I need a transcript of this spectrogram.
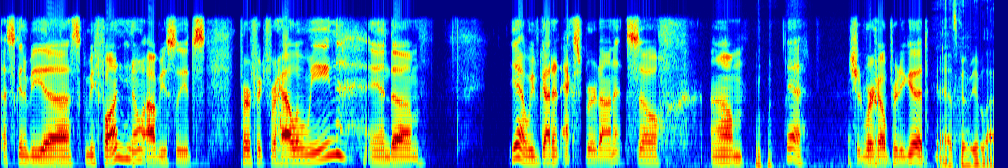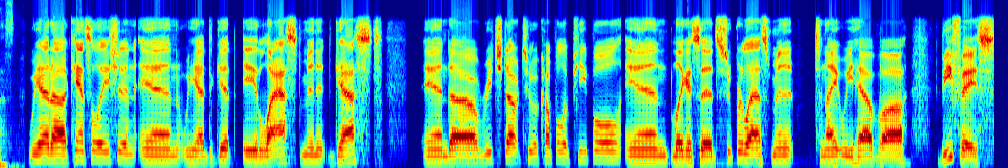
that's gonna be uh, it's gonna be fun. You know, obviously it's perfect for Halloween, and um, yeah, we've got an expert on it, so um, yeah, should work out pretty good. Yeah, it's going to be a blast. We had a cancellation, and we had to get a last minute guest, and uh, reached out to a couple of people, and like I said, super last minute. Tonight we have uh, B-Face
